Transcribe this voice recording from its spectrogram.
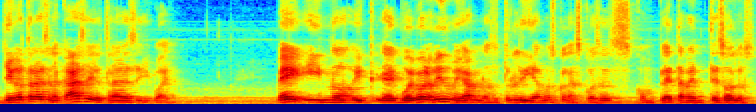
llega otra vez a la casa y otra vez igual. Ve, y, no, y eh, vuelvo a lo mismo, digamos, nosotros lidiamos con las cosas completamente solos.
